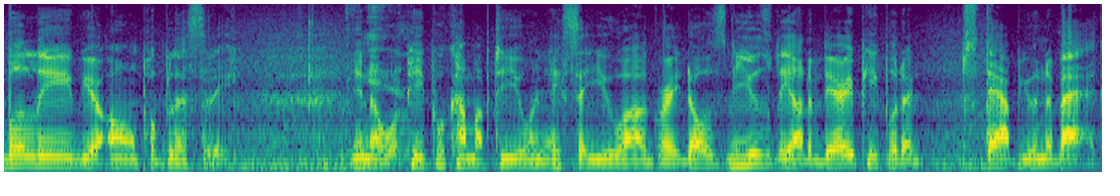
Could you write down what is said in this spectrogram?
believe your own publicity. You know, when Yeah. people come up to you and they say you are great, those usually are the very people that stab you in the back.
